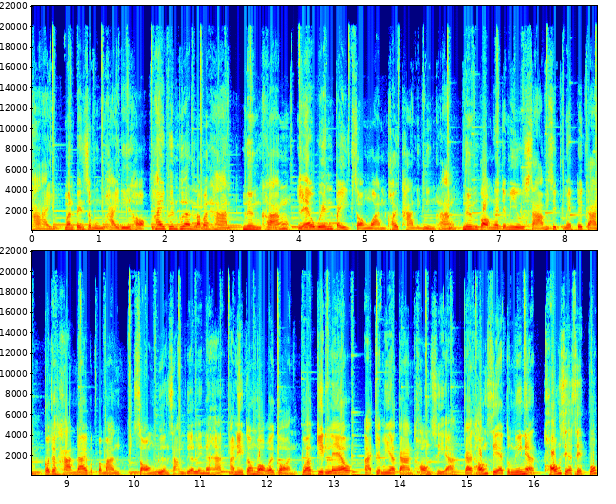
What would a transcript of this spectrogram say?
ถ่าย มันเป็นสมุนไพรดีท็อกให้เพื่อนๆรับประทาน 1 ครั้ง แล้วเว้นไปอีก 2 วันค่อยทานอีก 1 ครั้ง 1 กล่องเนี่ยจะมีอยู่ 30 เม็ดด้วยกัน ก็จะทานได้ประมาณ 2 เดือน 3 เดือนเลยนะฮะ อันนี้ต้องบอกไว้ก่อนว่ากินแล้วอาจจะมีอาการท้องเสีย แต่ท้องเสียตรงนี้เนี่ยท้องเสียเสร็จปุ๊บ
